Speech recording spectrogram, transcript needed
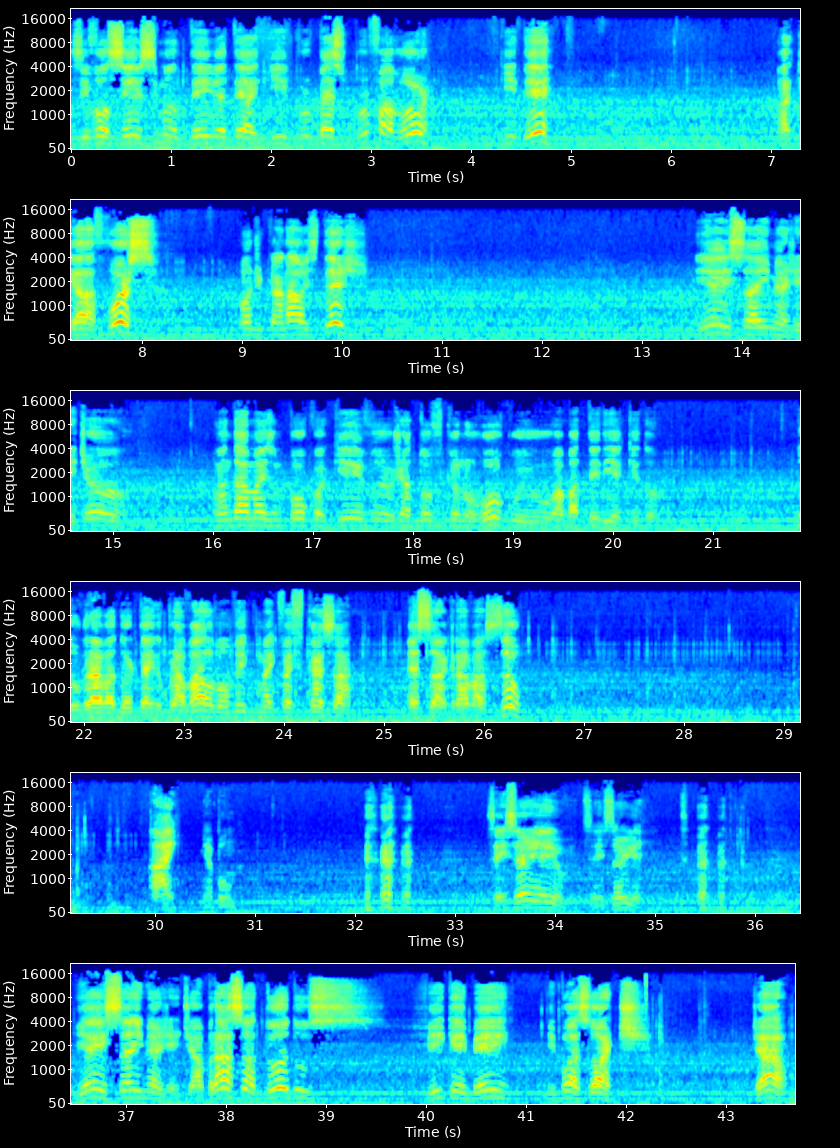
Se você se manteve até aqui, por, peço por favor que dê aquela força onde o canal esteja. E é isso aí, minha gente. Eu vou andar mais um pouco aqui. Eu já tô ficando rouco e a bateria aqui do, do gravador tá indo pra vala. Vamos ver como é que vai ficar essa essa gravação. Ai, minha bunda. Sensor aí, Sensor aí. e é isso aí, minha gente. Abraço a todos. Fiquem bem e boa sorte. Tchau.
